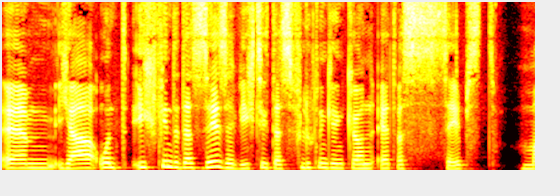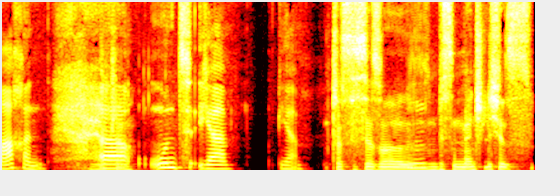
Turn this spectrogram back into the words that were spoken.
Ähm, ja, und ich finde das sehr, sehr wichtig, dass Flüchtlinge können etwas selbst machen. Ja, äh, und ja, ja. Das ist ja so mhm. ein bisschen menschliches,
